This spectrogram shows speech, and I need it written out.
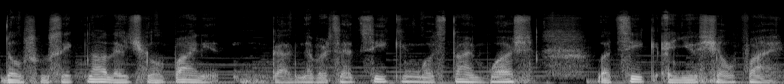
Those who seek knowledge will find it. God never said seeking was time washed, but seek and you shall find.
